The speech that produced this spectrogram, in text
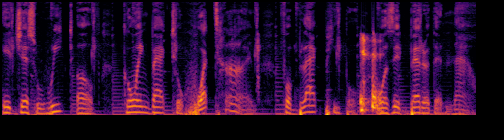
it just reeked of going back to what time for black people was it better than now?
